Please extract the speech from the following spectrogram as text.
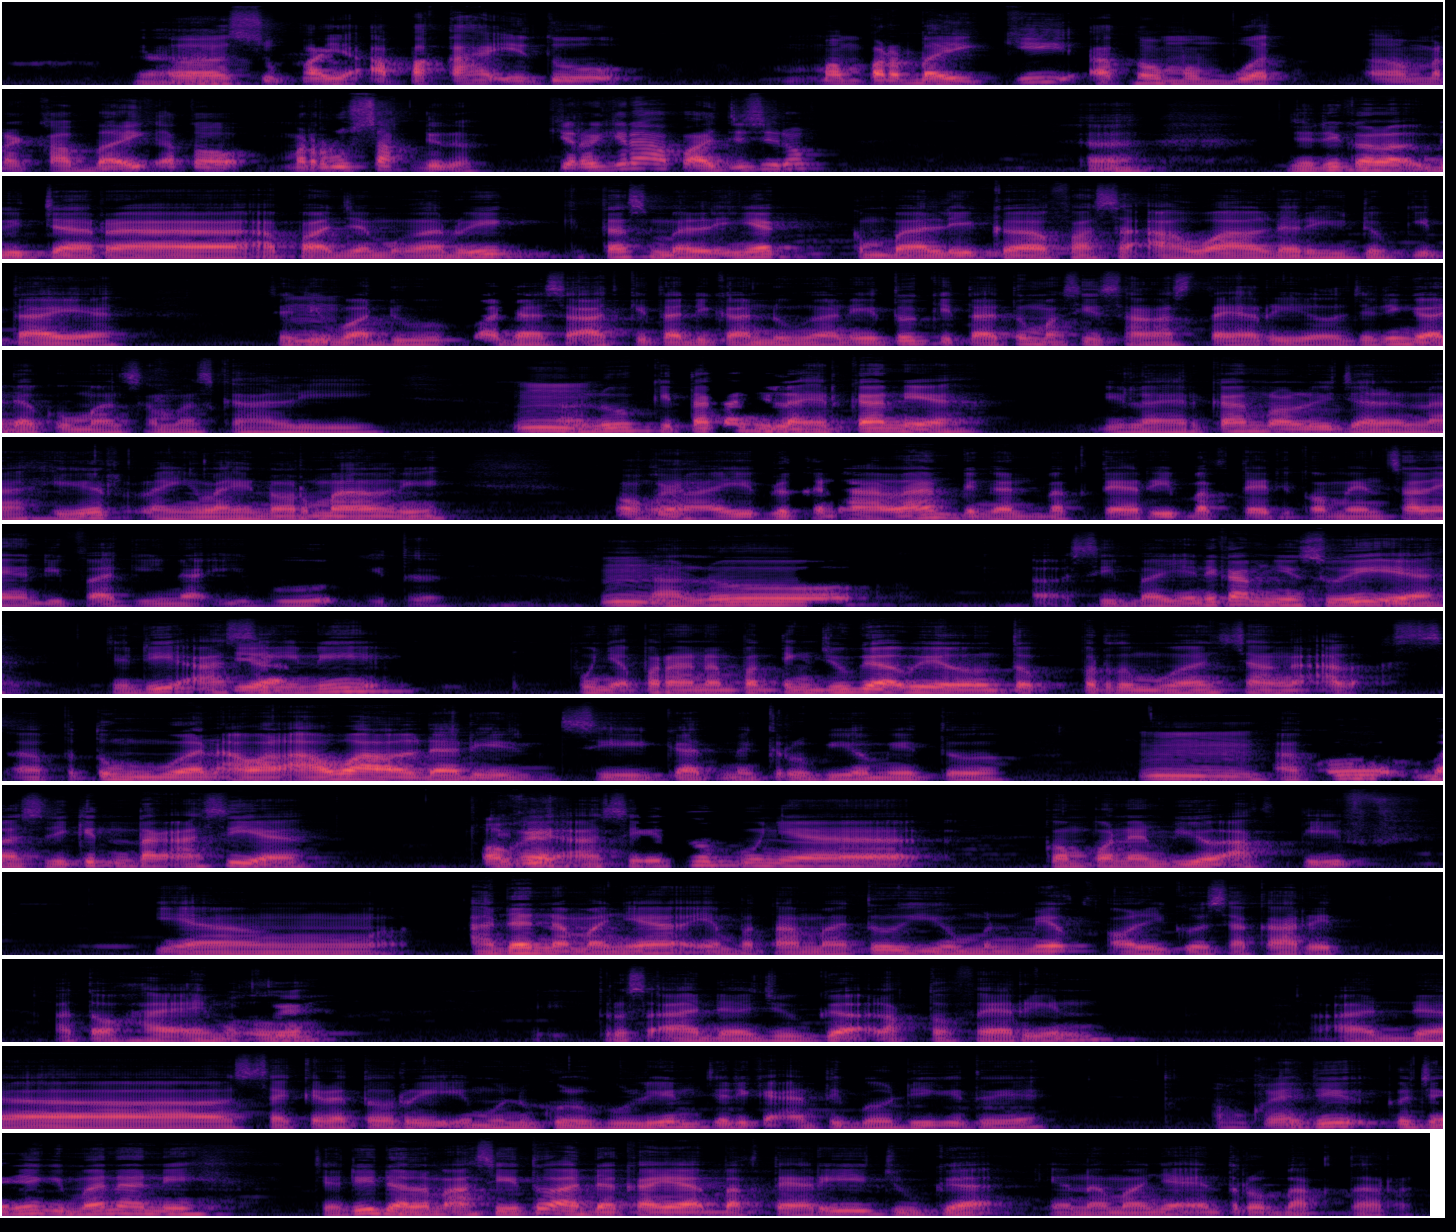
Heeh. Eh, supaya apakah itu memperbaiki atau membuat eh, mereka baik atau merusak gitu? Kira-kira apa aja sih dok? Heeh. Jadi kalau bicara apa aja mengaruhi, kita sebaliknya kembali ke fase awal dari hidup kita ya. Jadi Hmm. waduh pada saat kita di kandungan itu kita itu masih sangat steril, jadi nggak ada kuman sama sekali. Hmm. Lalu kita kan dilahirkan ya, dilahirkan melalui jalan lahir, lahir normal nih, Oke. mulai berkenalan dengan bakteri-bakteri komensal yang di vagina ibu gitu. Hmm. Lalu eh, si bayi ini kan menyusui ya, jadi ASI Iya. ini punya peranan penting juga Will untuk pertumbuhan sangat eh, pertumbuhan awal-awal dari si gut microbiome itu. Hmm. Aku bahas sedikit tentang ASI ya. Jadi Oke. ASI itu punya komponen bioaktif yang ada namanya yang pertama itu human milk oligosaccharide atau HMO. Oke. Terus ada juga lactoferrin, ada secretory immunoglobulin, jadi kayak antibody gitu ya. Oke. Jadi kerjanya gimana nih? Jadi dalam ASI itu ada kayak bakteri juga yang namanya Enterobacter.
